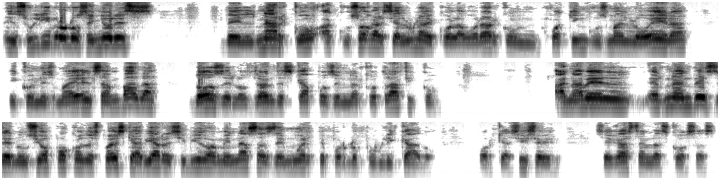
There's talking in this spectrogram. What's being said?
en su libro Los señores del narco acusó a García Luna de colaborar con Joaquín Guzmán Loera y con Ismael Zambada, dos de los grandes capos del narcotráfico. Anabel Hernández denunció poco después que había recibido amenazas de muerte por lo publicado, porque así se, se gastan las cosas.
